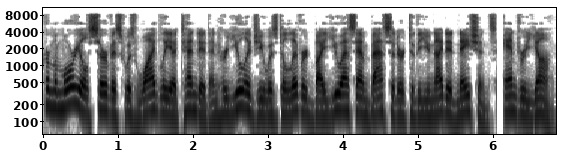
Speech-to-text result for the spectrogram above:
Her memorial service was widely attended and her eulogy was delivered by U.S. Ambassador to the United Nations, Andrew Young.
